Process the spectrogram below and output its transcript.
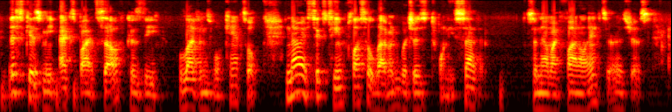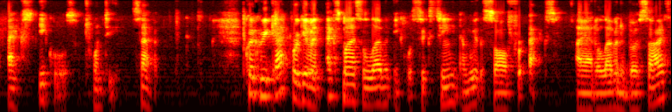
This gives me x by itself because the 11s will cancel. And now I have 16 plus 11, which is 27. So now my final answer is just x equals 27. Quick recap, we're given x minus 11 equals 16, and we have to solve for x. I add 11 to both sides.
